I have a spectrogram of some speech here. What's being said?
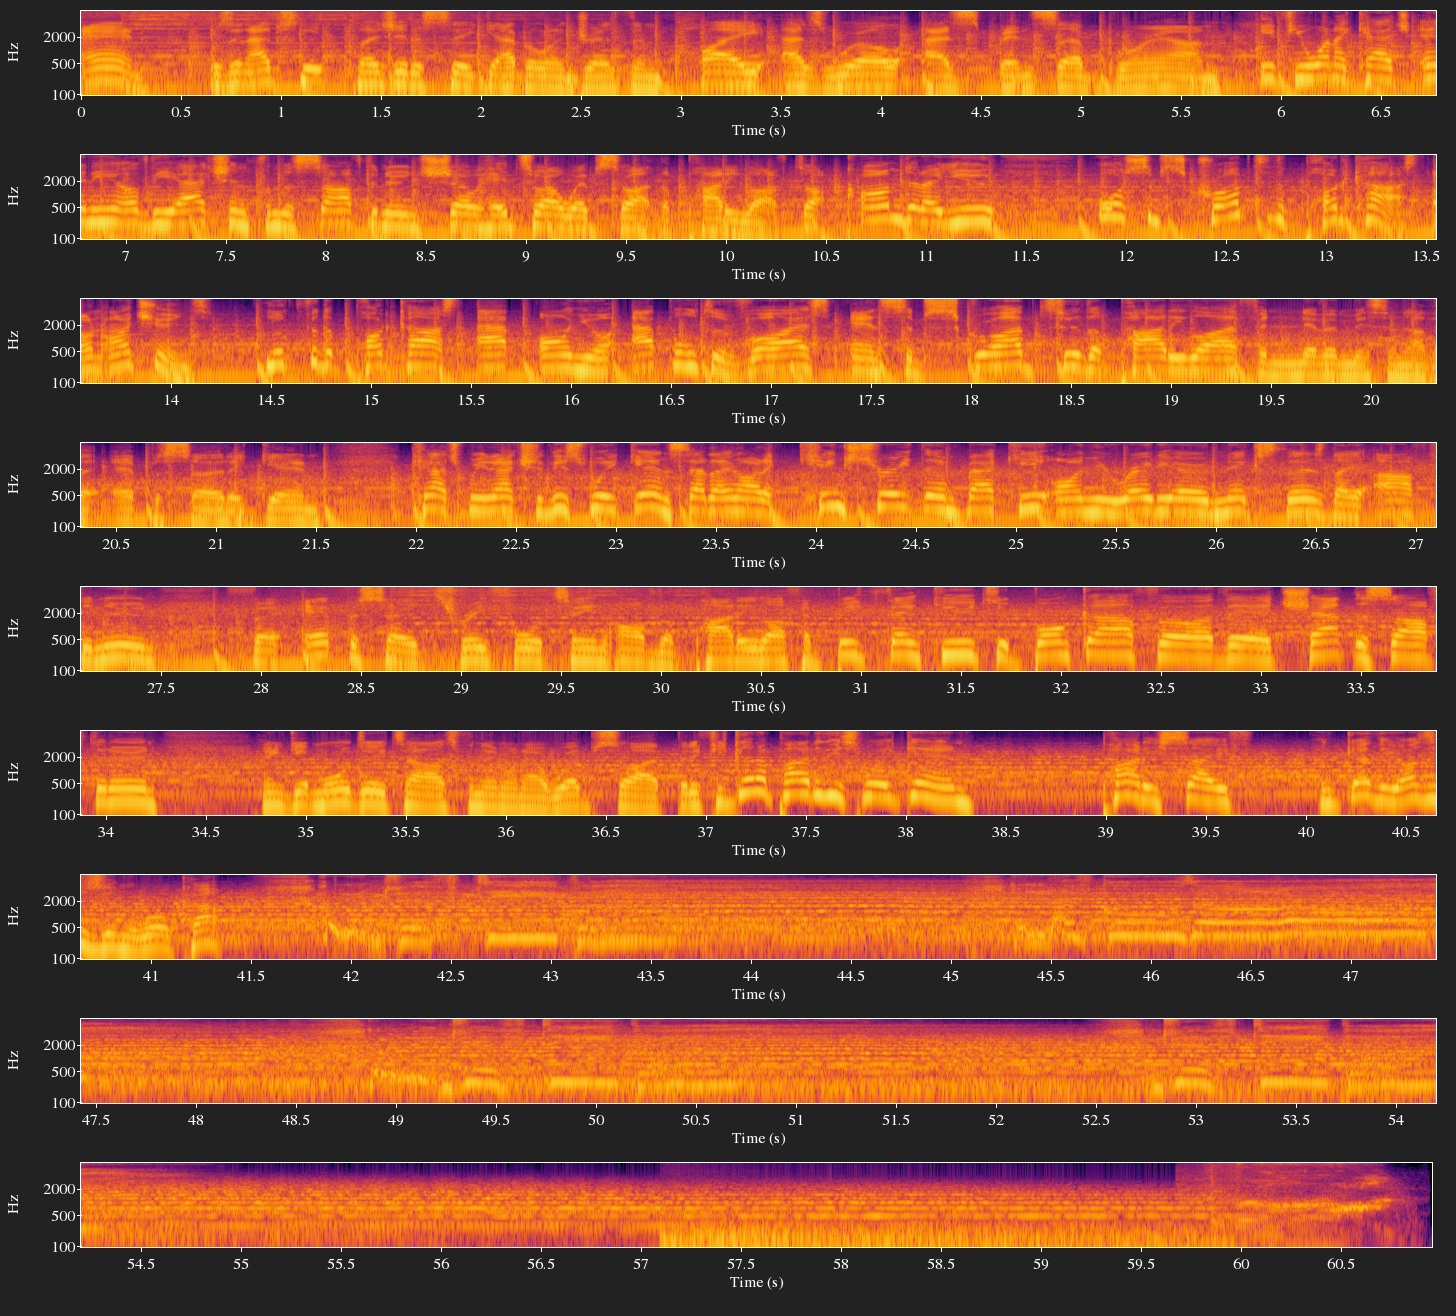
And it was an absolute pleasure to see Gabriel and Dresden play as well as Spencer Brown. If you want to catch any of the action from this afternoon's show, head to our website, thepartylife.com.au, or subscribe to the podcast on iTunes. Look for the podcast app on your Apple device and subscribe to The Party Life and never miss another episode again. Catch me in action this weekend, Saturday night at King Street, then back here on your radio next Thursday afternoon for episode 314 of The Party Life. A big thank you to Bonka for their chat this afternoon and get more details from them on our website. But if you're going to party this weekend, party safe and go the Aussies in the World Cup. Drift deeper. Drift deeper.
